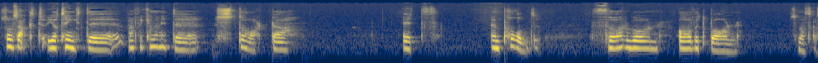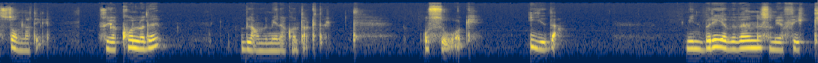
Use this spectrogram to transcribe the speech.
Som sagt, jag tänkte varför kan man inte starta ett, en podd för barn, av ett barn som man ska somna till. Så jag kollade bland mina kontakter och såg Ida. Min brevvän som jag fick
